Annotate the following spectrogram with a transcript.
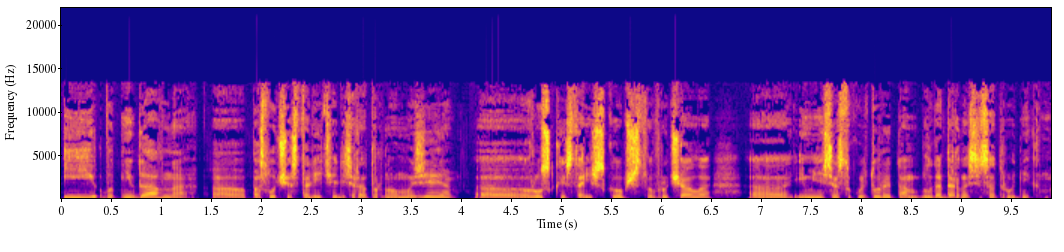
И вот недавно, э, по случаю столетия литературного музея, э, Русское историческое общество вручало э, и Министерство культуры там благодарности сотрудникам.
